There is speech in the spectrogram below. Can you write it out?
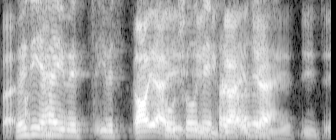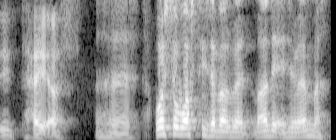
But I Would he? think- How he would he would Oh yeah, he'd, he'd you be for a couple gutted, yeah, he'd, he'd, he'd hate us. Uh-huh. What's the worst he's ever went mad at? Do you remember?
